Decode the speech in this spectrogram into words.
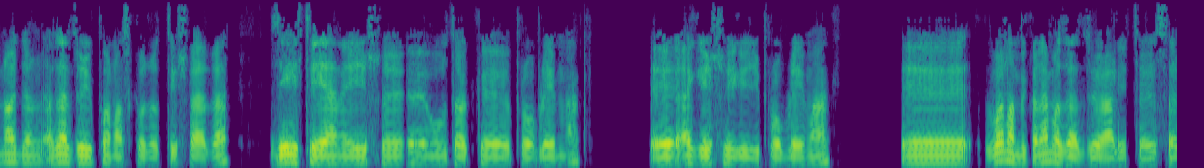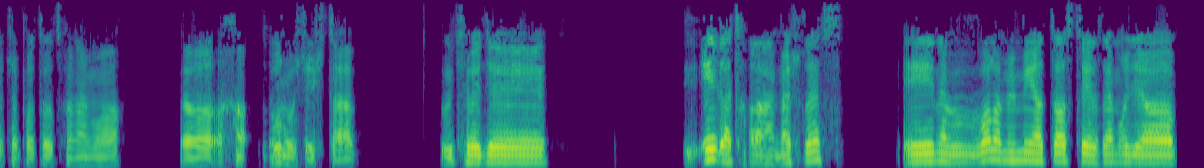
nagyon az edzőjük panaszkodott is erre. Az ETN is voltak problémák, egészségügyi problémák, van, amikor nem az edző állítja össze a csapatot, hanem a, a, az orvosi stáb. Úgyhogy élethalálmes lesz. Én valami miatt azt érzem, hogy a,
